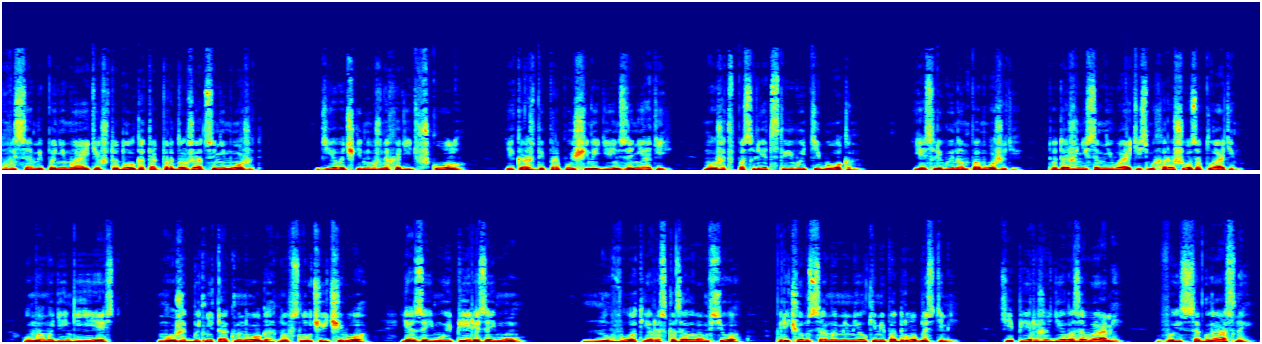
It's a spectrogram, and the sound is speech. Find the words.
но вы сами понимаете, что долго так продолжаться не может. Девочке нужно ходить в школу, и каждый пропущенный день занятий может впоследствии выйти боком. Если вы нам поможете, то даже не сомневайтесь, мы хорошо заплатим. У мамы деньги есть. Может быть, не так много, но в случае чего я займу и перезайму. Ну вот, я рассказал вам все, причем с самыми мелкими подробностями. Теперь же дело за вами. Вы согласны?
